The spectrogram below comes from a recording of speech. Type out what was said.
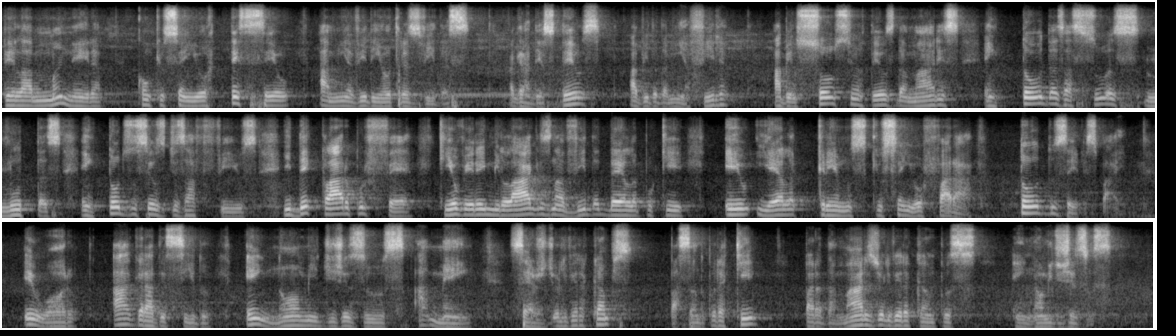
pela maneira com que o Senhor teceu a minha vida em outras vidas. Agradeço, Deus, a vida da minha filha. Abençoo, Senhor Deus, Damares, em todas as suas lutas, em todos os seus desafios, e declaro por fé que eu verei milagres na vida dela, porque eu e ela cremos que o Senhor fará. Todos eles, Pai. Eu oro agradecido em nome de Jesus. Amém. Sérgio de Oliveira Campos, passando por aqui para Damares de Oliveira Campos, em nome de Jesus.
